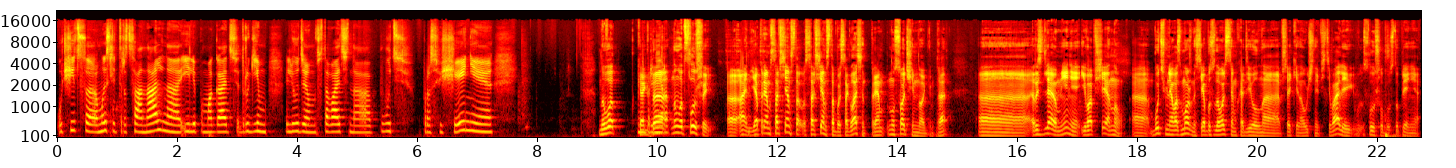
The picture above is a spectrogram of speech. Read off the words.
учиться мыслить рационально или помогать другим людям вставать на путь просвещения. Ну вот, когда, Например. ну вот слушай, э, Ань, я прям совсем, совсем с тобой согласен, прям, ну, с очень многим, да. Э, разделяю мнение, и вообще, ну, э, будь у меня возможность, я бы с удовольствием ходил на всякие научные фестивали, слушал бы выступления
